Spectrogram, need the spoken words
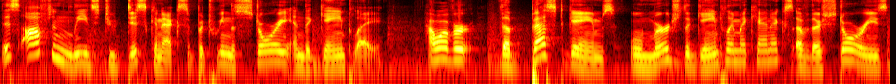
This often leads to disconnects between the story and the gameplay. However, the best games will merge the gameplay mechanics of their stories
